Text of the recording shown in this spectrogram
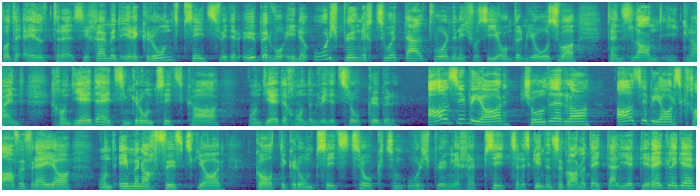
der Eltern. Sie kommen ihren Grundbesitz wieder über, wo ihnen ursprünglich zugeteilt worden ist, wo sie unter dem Josua dann das Land eingenommen haben. Und jeder hat seinen Grundbesitz gehabt und jeder kommt dann wieder zurück über. All sieben Jahre die Schulden erlassen, all sieben Jahre sklavenfrei und immer nach 50 Jahren geht der Grundbesitz zurück zum ursprünglichen Besitzer. Es gibt dann sogar noch detaillierte Regelungen.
